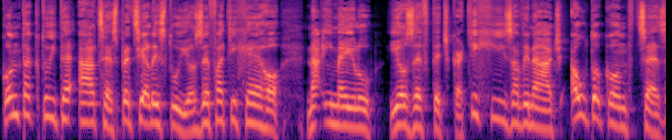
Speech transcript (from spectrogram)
kontaktujte AC specialistu Josefa Tichého na e-mailu josef.tichý.autokont.cz.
